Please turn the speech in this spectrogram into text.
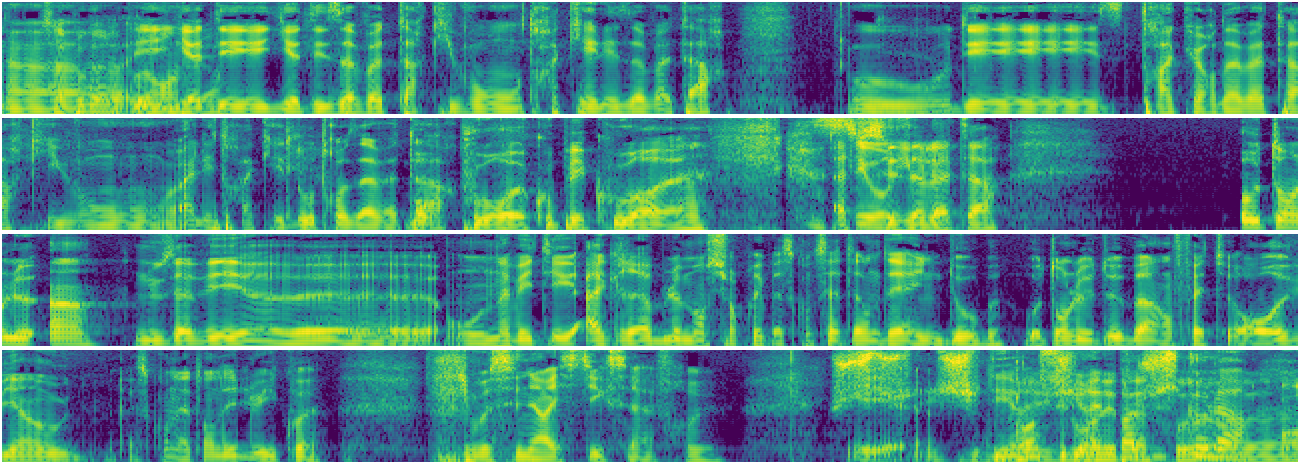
un peu comme Euh, les Power et il y, a des- il y a des avatars qui vont traquer les avatars. Ou des traqueurs d'avatars qui vont aller traquer d'autres Bon, avatars. pour euh, couper court euh, à ces horrible. avatars. Autant le 1 nous avait, euh, on avait été agréablement surpris parce qu'on s'attendait à une daube. Autant le 2, bah en fait revient à ce qu'on attendait de lui quoi. Niveau scénaristique, c'est affreux. Et, euh, Je Bon, dirais, j'irai pas jusque là. euh,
